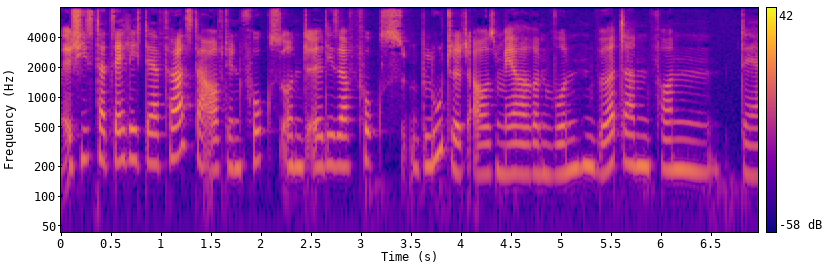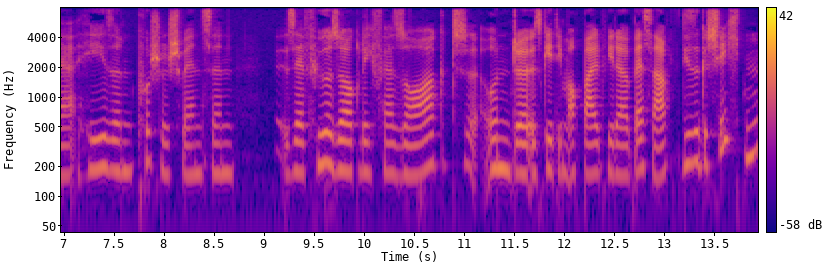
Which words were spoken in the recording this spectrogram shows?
schießt tatsächlich der Förster auf den Fuchs und äh, dieser Fuchs blutet aus mehreren Wunden, wird dann von der Hesen Puschelschwänzin sehr fürsorglich versorgt und äh, es geht ihm auch bald wieder besser. Diese Geschichten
